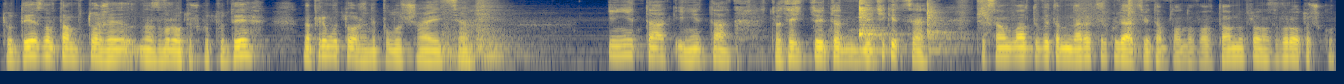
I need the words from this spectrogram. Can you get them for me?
Туди знов там теж на звороточку, туди напряму теж не виходить. І не так, і не так. То це, це, це не тільки це. Так само Влад, ви там на рециркуляцію там планував, там наприклад, звороточку.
